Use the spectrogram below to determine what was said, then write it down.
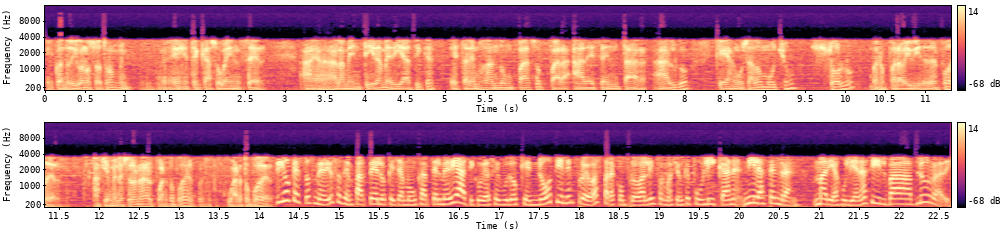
y cuando digo nosotros, en este caso vencer a, a la mentira mediática, estaremos dando un paso para adecentar algo que han usado mucho solo, bueno, para vivir del poder. Aquí en Venezuela no era el cuarto poder, pues cuarto poder. Dijo que estos medios hacen parte de lo que llamó un cartel mediático y aseguró que no tienen pruebas para comprobar la información que publican ni las tendrán. María Juliana Silva, Blue Radio.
